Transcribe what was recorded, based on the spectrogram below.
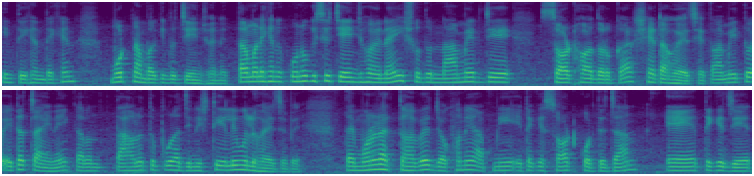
কিন্তু এখানে দেখেন, মোট নাম্বার কিন্তু চেঞ্জ হয় নাই তার মানে এখানে কোনো কিছু চেঞ্জ হয় নাই, শুধু নামের যে শর্ট হওয়া দরকার, সেটা হয়েছে। তো আমি তো এটা চাই নাই, কারণ তাহলে তো পুরো জিনিসটি এলিমেলো হয়ে যাবে। তাই মনে রাখতে হবে, যখনই আপনি এটাকে শর্ট করতে চান, এ থেকে জেড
